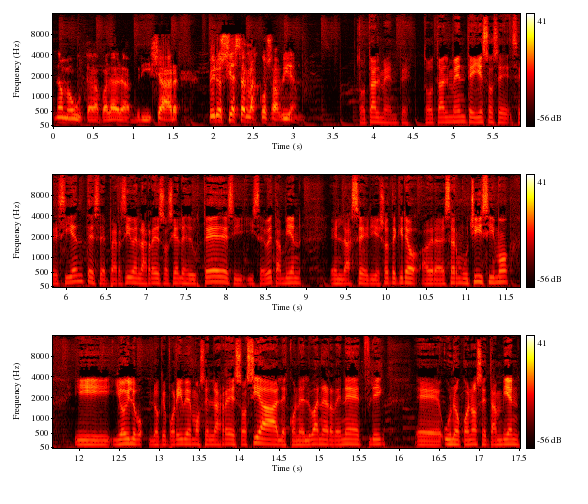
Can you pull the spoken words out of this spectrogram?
no me gusta la palabra brillar, pero sí hacer las cosas bien. Totalmente, totalmente, y eso se, se, siente, se percibe en las redes sociales de ustedes y, se ve también en la serie. Yo te quiero agradecer muchísimo Y, hoy lo, que por ahí vemos en las redes sociales, con el banner de Netflix, eh, uno conoce también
